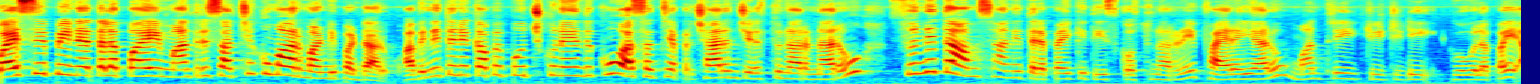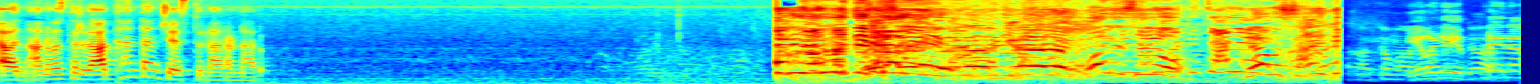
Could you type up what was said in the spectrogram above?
వైసీపీ నేతలపై మంత్రి సత్యకుమార్ మండిపడ్డారు. అవినీతిని కప్పిపుచ్చుకునేందుకు అసత్య ప్రచారం చేస్తున్నారన్నారు. సున్నిత అంశాన్ని తెరపైకి తీసుకొస్తున్నారని ఫైర్ అయ్యారు. మంత్రి టీటీడీ గోవులపై అనవసర రాద్ధాంతం చేస్తున్నారన్నారు. ఎప్పుడైనా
